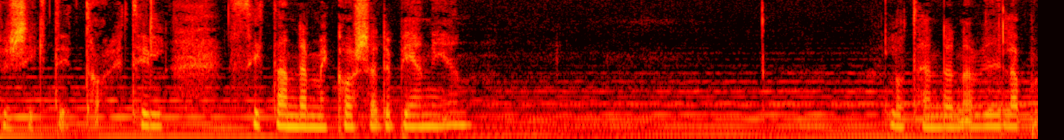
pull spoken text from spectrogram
Försiktigt ta dig till sittande med korsade ben igen. Låt händerna vila på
